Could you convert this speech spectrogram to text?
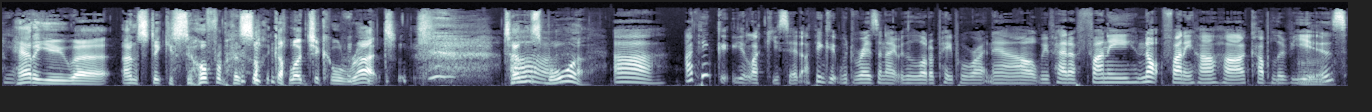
Yes. How do you uh, unstick yourself from a psychological rut? Tell us Oh. more. Ah, I think, like you said, I think it would resonate with a lot of people right now. We've had a funny, not funny, ha ha, couple of years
